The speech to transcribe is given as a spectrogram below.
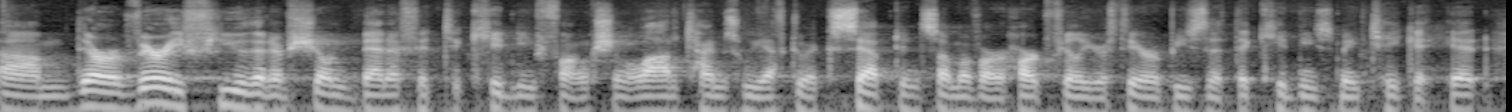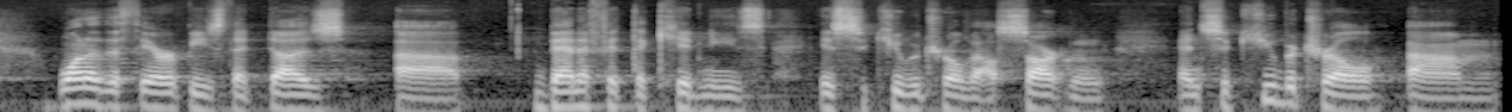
um, there are very few that have shown benefit to kidney function. A lot of times we have to accept in some of our heart failure therapies that the kidneys may take a hit. One of the therapies that does uh, benefit the kidneys is sacubitril valsartan. And sacubitril um,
